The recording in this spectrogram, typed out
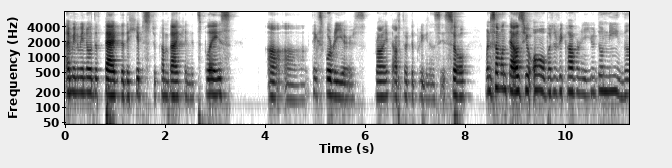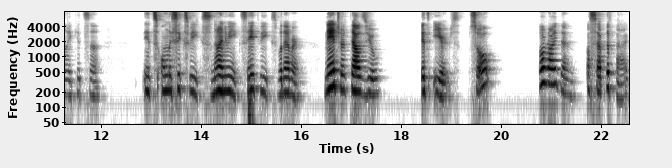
I mean we know the fact that the hips to come back in its place uh, uh, takes 40 years right after the pregnancy. So when someone tells you oh but a recovery you don't need like it's a it's only six weeks nine weeks eight weeks whatever nature tells you it's years. So all right then accept the fact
